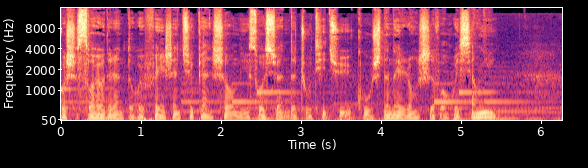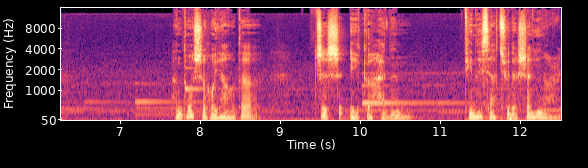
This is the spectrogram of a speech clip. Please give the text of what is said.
不是所有的人都会费神去感受你所选的主题曲故事的内容是否会相应。很多时候要的，只是一个还能听得下去的声音而已。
